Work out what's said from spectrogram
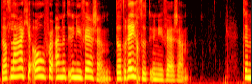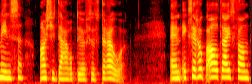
Dat laat je over aan het universum. Dat regelt het universum. Tenminste, als je daarop durft te vertrouwen. En ik zeg ook altijd van,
